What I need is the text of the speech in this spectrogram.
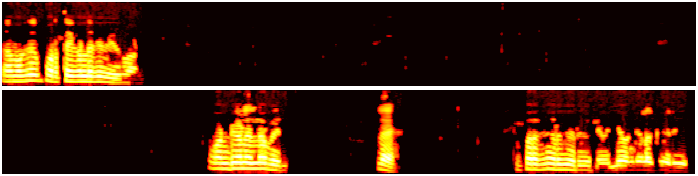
നമുക്ക് പുറത്തേക്കുള്ളൊരു വ്യൂ ആണ്. വണ്ടികളെല്ലാം വരും അല്ലേ? ഇപ്പറക്കും ഇങ്ങോട്ട് കയറി വരില്ലേ വലിയ വണ്ടികളൊക്കെ കയറി വരും.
